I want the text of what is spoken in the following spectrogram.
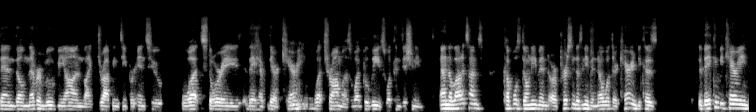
Then they'll never move beyond like dropping deeper into what stories they have they're carrying Mhm. what traumas what beliefs what conditioning and a lot of times couples don't even or a person doesn't even know what they're carrying because they can be carrying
